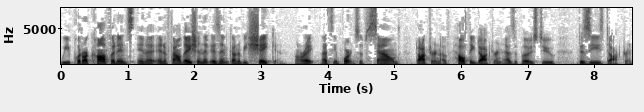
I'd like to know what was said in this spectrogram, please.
we put our confidence in a, in a foundation that isn't going to be shaken. All right? That's the importance of sound doctrine, of healthy doctrine, as opposed to diseased doctrine.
